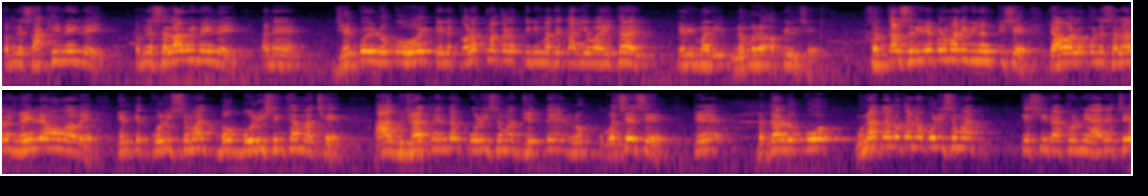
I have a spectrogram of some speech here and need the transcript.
તમને સાખી નહીં લે, તમને સલાવી નહીં લે અને જે કોઈ લોકો હોય તેને કડકમાં કડક તેની માથે કાર્યવાહી થાય તેવી મારી નમ્ર અપીલ છે. સરકારશ્રીને પણ મારી વિનંતી છે કે આવા લોકોને સલાવી નહીં લેવામાં આવે, કેમ કે કોળી સમાજ બહુ બોડી સંખ્યામાં છે. આ ગુજરાતની અંદર કોળી સમાજ જે તે વસે છે તે બધા લોકો ઉના તાલુકાનો કોળી સમાજ, કેસી રાઠોડની હારે છે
